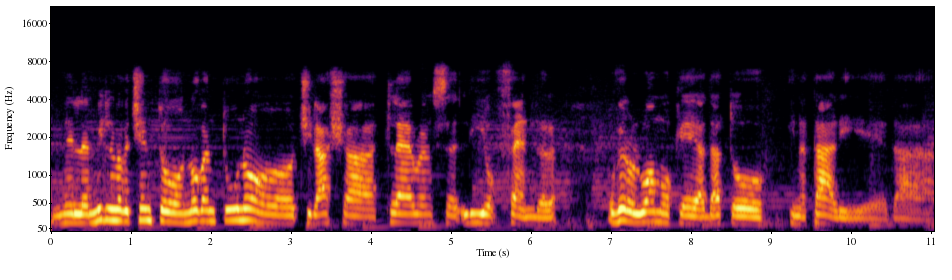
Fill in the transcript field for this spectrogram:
nel 1991 ci lascia Clarence Leo Fender, ovvero l'uomo che ha dato i natali ed ha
